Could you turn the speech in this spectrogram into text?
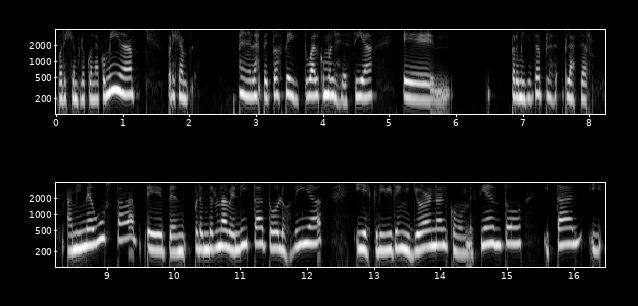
por ejemplo, con la comida, por ejemplo, en el aspecto espiritual, como les decía, eh, permitirte placer. A mí me gusta eh, prender una velita todos los días y escribir en mi journal cómo me siento y tal, y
